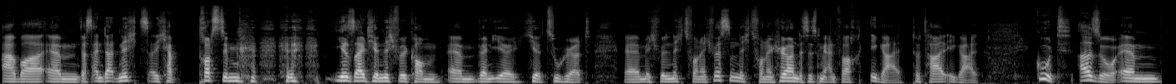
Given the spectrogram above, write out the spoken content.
Aber ähm, das ändert nichts. Ich habe trotzdem, ihr seid hier nicht willkommen, ähm, wenn ihr hier zuhört. Ähm, ich will nichts von euch wissen, nichts von euch hören, das ist mir einfach egal, total egal. Gut, also, ähm,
